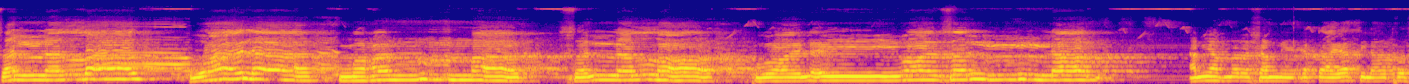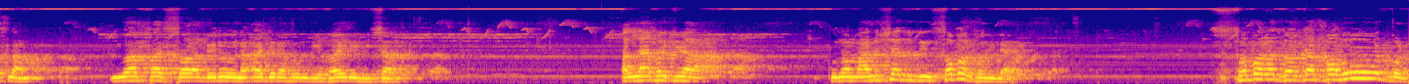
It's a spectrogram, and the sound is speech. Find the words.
সাল্লাল্লাহু আলা মুহাম্মদ, সাল্লাল্লাহু আলাইহি ওয়াসাল্লাম আমি আপনারা সামনে একটা আয়াত তিলাওয়াত করলাম ইউয়াফা সাবিরুন আজরাহুম বিগাইরি হিসাব। আল্লাহ কইরা কোনো মানুষে যদি সবর করিলে সবরের দরজা বহুত বড়।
